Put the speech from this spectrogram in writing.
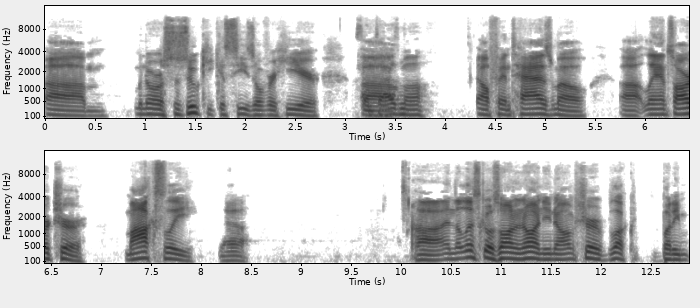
um, Minoru Suzuki because he's over here. Uh, El Fantasmo, uh, Lance Archer, Moxley, yeah. uh, and the list goes on and on. You know, I'm sure. Look, Buddy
